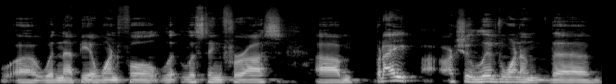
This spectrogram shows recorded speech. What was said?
wouldn't that be a wonderful li- listing for us? Um, but I actually lived one of the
